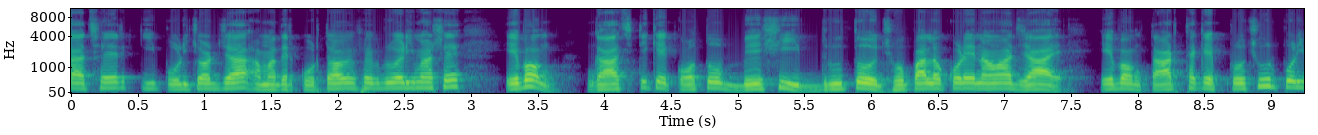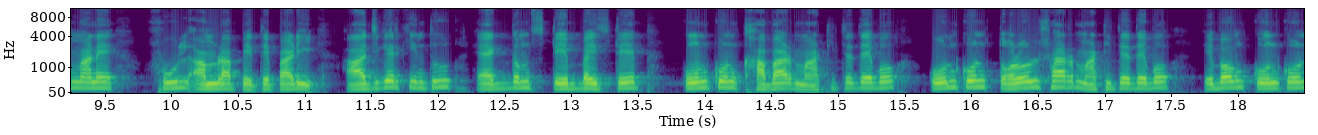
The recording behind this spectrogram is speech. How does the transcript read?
গাছের কি পরিচর্যা আমাদের করতে হবে ফেব্রুয়ারি মাসে এবং গাছটিকে কত বেশি দ্রুত ঝোপালো করে নেওয়া যায় এবং তার থেকে প্রচুর পরিমাণে ফুল আমরা পেতে পারি। আজকের কিন্তু একদম স্টেপ বাই স্টেপ কোন কোন খাবার মাটিতে দেব, কোন কোন তরল সার মাটিতে দেব এবং কোন কোন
